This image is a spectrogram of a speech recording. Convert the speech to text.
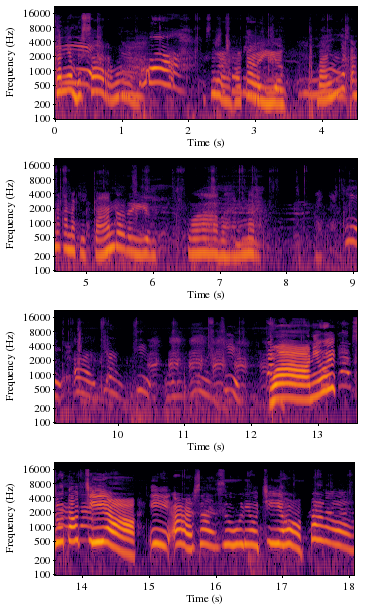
ikannya besar wah banyak anak-anak ikan. Wah bener. Benar. wah ini woi, su tao i er san su liu ji ho bang oh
